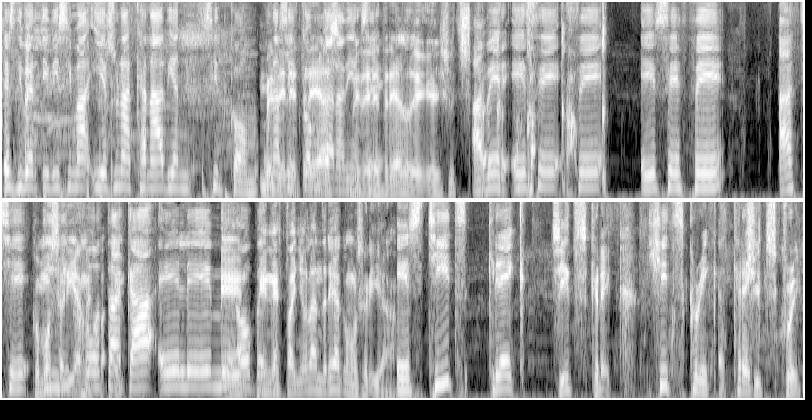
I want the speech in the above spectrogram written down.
Es divertidísima y es una Canadian sitcom. Me una sitcom me canadiense. deletreas lo de... eh, shit, A ver, S, C, S, C, H, ¿Cómo sería en J, K, L, M, O, P, en español, Andrea, ¿cómo sería? Es Schitt's Creek. Cheats Creek. Schitt's Creek. Creek. Cheats Creek.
